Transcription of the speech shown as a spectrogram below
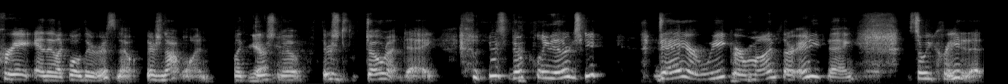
create? And they're like, well, there is no, there's not one. Like yeah. there's no, there's donut day. there's no clean energy day or week or month or anything. So we created it.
